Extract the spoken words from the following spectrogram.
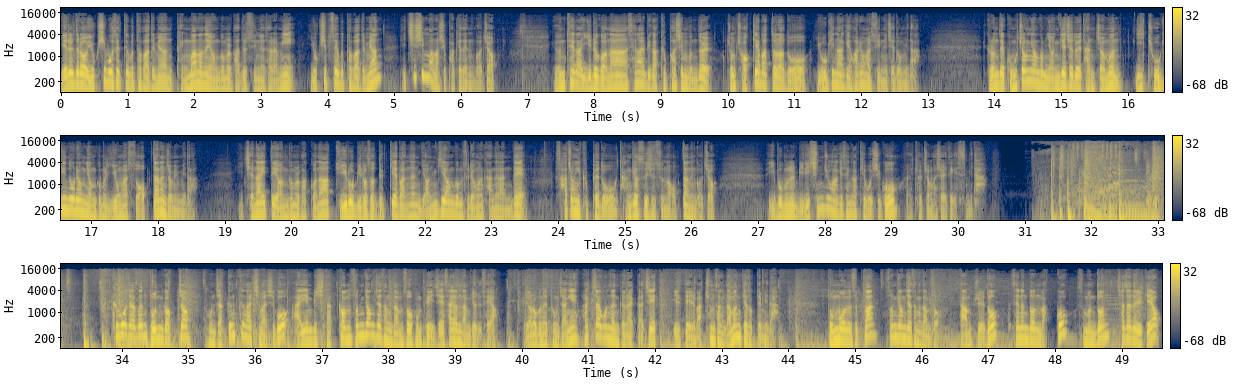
예를 들어 65세 때부터 받으면 100만 원의 연금을 받을 수 있는 사람이 60세부터 받으면 70만 원씩 받게 되는 거죠. 은퇴가 이르거나 생활비가 급하신 분들 좀 적게 받더라도 요긴하게 활용할 수 있는 제도입니다. 그런데 공적연금 연계제도의 단점은 이 조기 노령연금을 이용할 수 없다는 점입니다. 제 나이 때 연금을 받거나 뒤로 미뤄서 늦게 받는 연기연금 수령은 가능한데 사정이 급해도 당겨 쓰실 수는 없다는 거죠. 이 부분을 미리 신중하게 생각해 보시고 결정하셔야 되겠습니다. 크고 작은 돈 걱정 혼자 끙끙 앓지 마시고 imbc.com 손경제상담소 홈페이지에 사연 남겨주세요. 여러분의 통장이 활짝 웃는 그날까지 1대1 맞춤 상담은 계속됩니다. 돈 모으는 습관 손경제상담소 다음 주에도 새는 돈 맞고 숨은 돈 찾아드릴게요.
